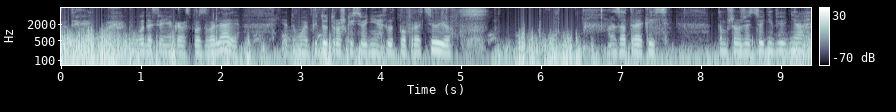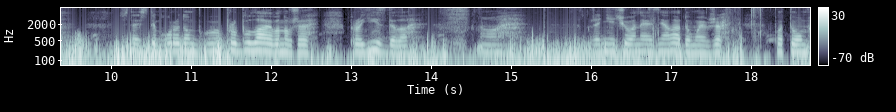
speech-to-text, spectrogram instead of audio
потихеньку. Погода сьогодні якраз дозволяє. Я думаю, піду трошки сьогодні тут попрацюю. Завтра якийсь, тому що вже сьогодні півдня з тим городом пробула, і воно вже проїздила. Вже нічого не зняла, думаю, вже потім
